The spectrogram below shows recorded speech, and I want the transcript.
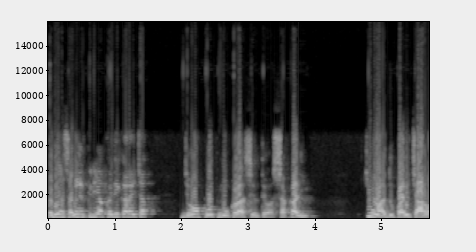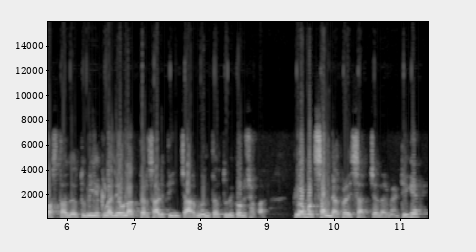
पण या सगळ्या क्रिया कधी करायच्यात? जेव्हा पोट मोकळं असेल तेव्हा सकाळी किंवा दुपारी चार वाजता जर तुम्ही एकला जेवलात तर साडेतीन चार नंतर तुम्ही करू शकाल. किंवा मग संध्याकाळी सातच्या दरम्यान ठीक आहे?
